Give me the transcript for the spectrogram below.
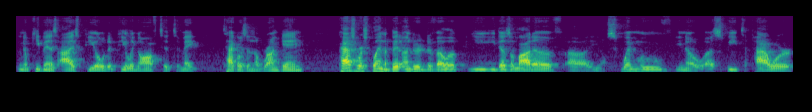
you know, keeping his eyes peeled and peeling off to to make tackles in the run game pass rush playing a bit underdeveloped. He, he does a lot of uh, you know swim move, you know uh, speed to power,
